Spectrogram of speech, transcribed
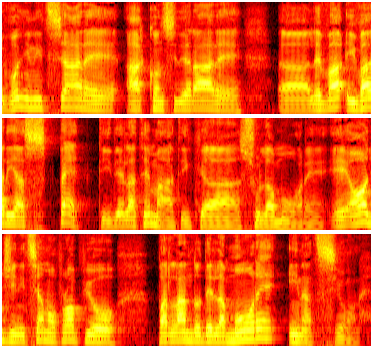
voglio iniziare a considerare uh, va- i vari aspetti della tematica sull'amore e oggi iniziamo proprio parlando dell'amore in azione.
